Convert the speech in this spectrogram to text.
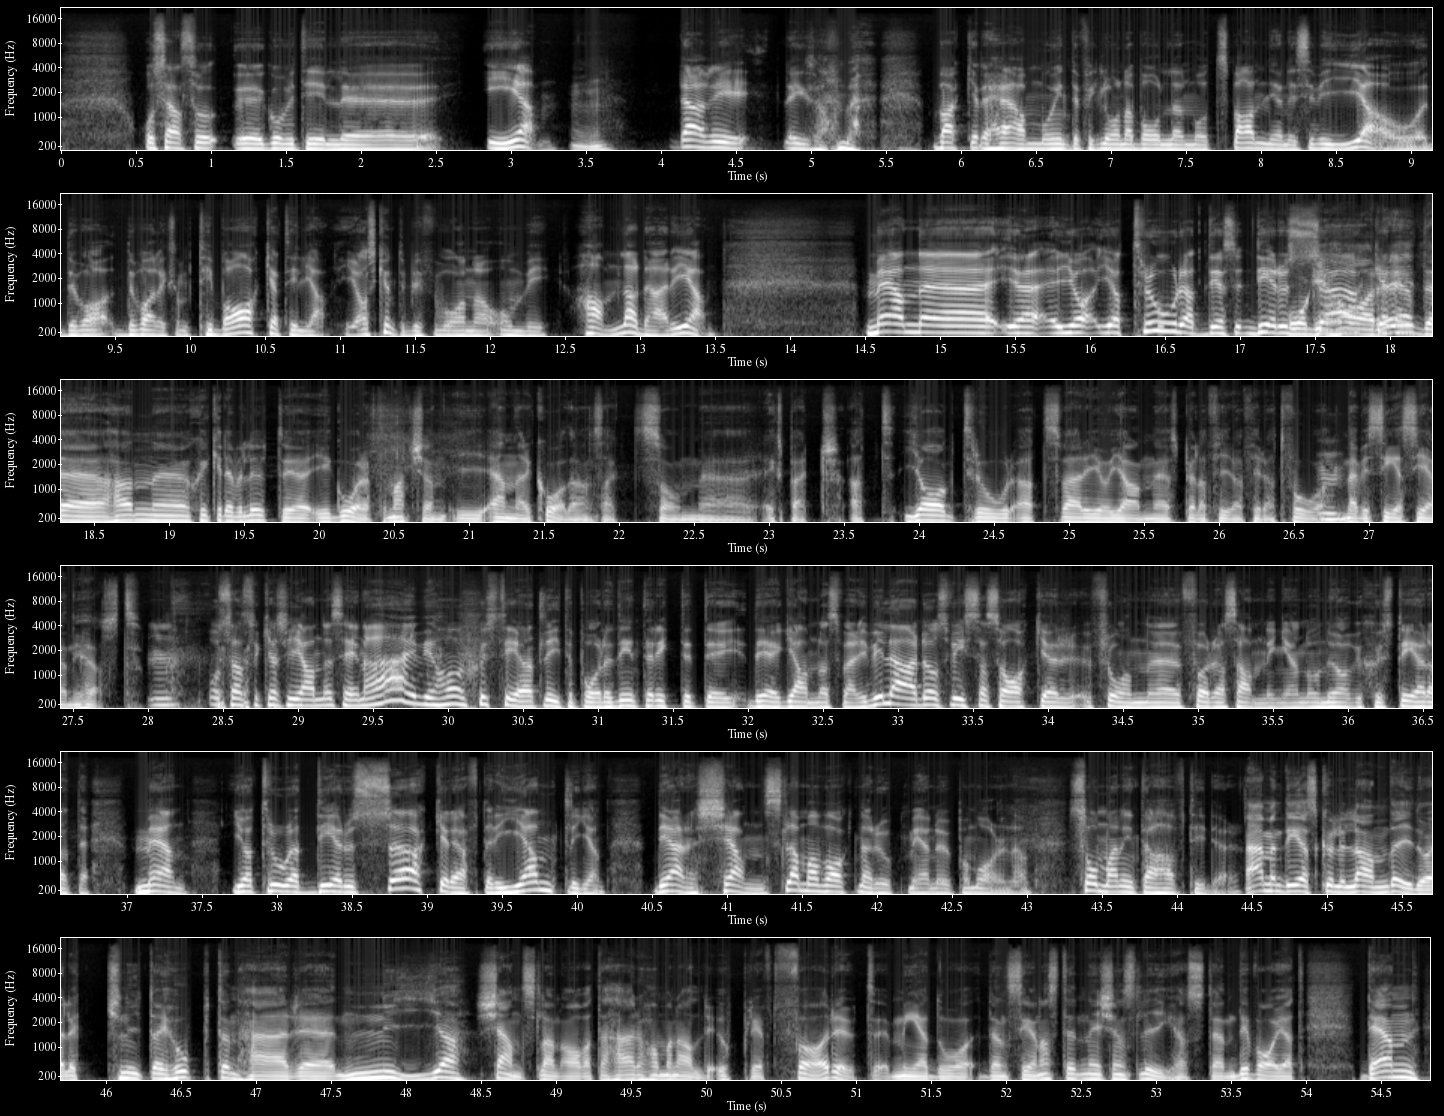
Och sen så eh, går vi till eh, EM. Mm. Där vi liksom backade hem och inte fick låna bollen mot Spanien i Sevilla och det var, det var liksom tillbaka till igen. Jag skulle inte bli förvånad om vi hamnar där igen. Men eh, jag, jag, tror att det, det du Åge söker... Hareid, är... Han eh, skickade väl ut det igår efter matchen i NRK, där han sagt som eh, expert att jag tror att Sverige och Janne spelar 4-4-2 mm. när vi ses igen i höst. Mm. Och sen så kanske Janne säger nej, vi har justerat lite på det. Det är inte riktigt det, det gamla Sverige. Vi lärde oss vissa saker från eh, förra samlingen och nu har vi justerat det. Men jag tror att det du söker efter egentligen, det är en känsla man vaknar upp med nu på morgonen, som man inte har haft tidigare. Nej, men det jag skulle landa i då, eller knyta ihop den här eh, nya känslan av att det här har man aldrig upplevt förut med då den senaste Nations League-hösten, det var ju att den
